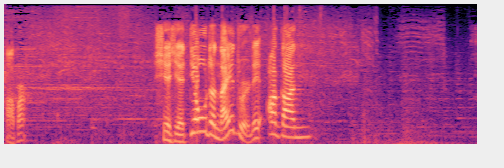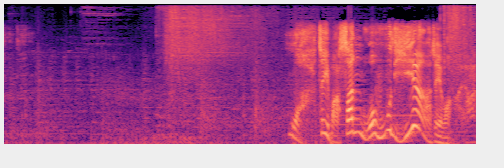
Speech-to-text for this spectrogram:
大棒！谢谢叼着奶嘴的阿甘。这把三国无敌呀！这把呀，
